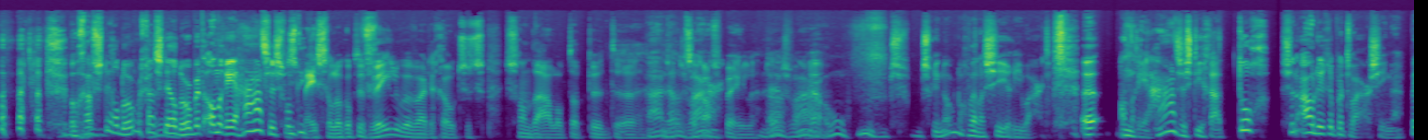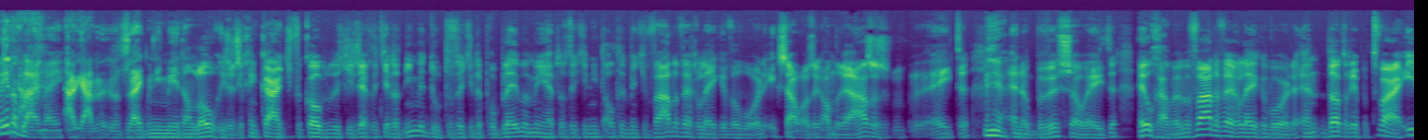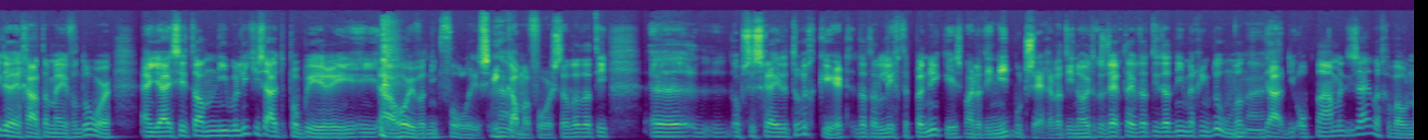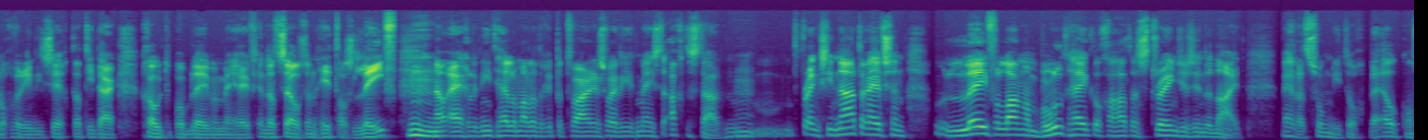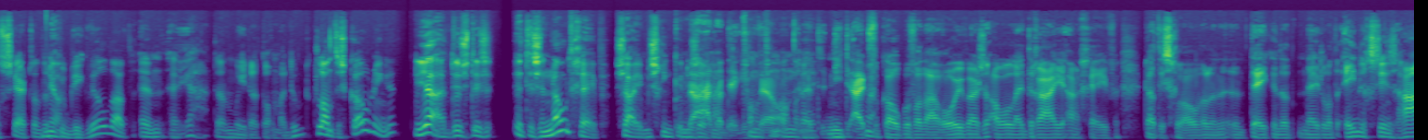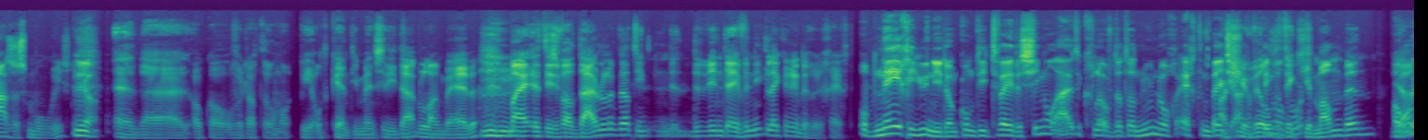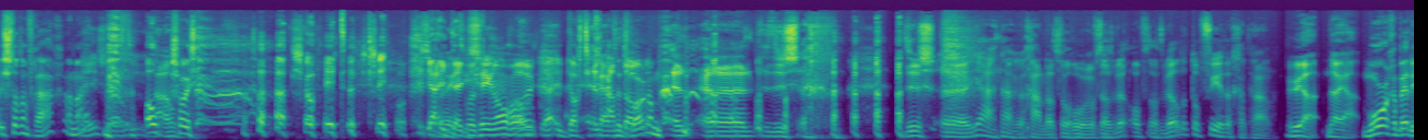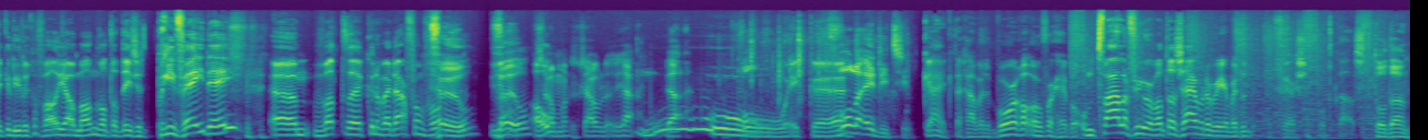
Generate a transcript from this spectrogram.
we gaan snel door. We gaan snel door. Met André Hazes. Want is die... meestal ook op de Veluwe waar de grootste schandalen op dat punt eh Ja, dat is waar. afspelen. Dat is waar. Ja. Oh, hm, mis- misschien ook nog wel een serie waard. Eh, André Hazes die gaat toch zijn oude repertoire zingen. Ben je daar Ja, blij mee? Nou ja, dat lijkt me niet meer dan logisch. Als je geen kaartje verkoopt omdat je zegt dat je dat niet meer doet. Of dat je er problemen mee hebt. Of dat je niet altijd met je vader vergeleken wil worden. Ik zou als ik André Hazes eh, heette. Ja. En ook bewust zou heten. Heel graag met mijn vader vergeleken worden. En dat repertoire, iedereen gaat ermee vandoor. En jij zit dan nieuwe liedjes uit te proberen in je- Ahoy wat niet vol is. Ik kan me voorstellen dat hij eh, op zijn schreden terugkeert. Dat er lichte paniek is. Maar dat hij niet moet zeggen dat hij nooit gezegd heeft dat hij dat niet meer ging doen. Want Nee. ja, die opnamen die zijn er gewoon nog waarin hij zegt dat hij daar grote problemen mee heeft. En dat zelfs een hit als Leef Mhm. nou eigenlijk niet helemaal het repertoire is waar hij het meeste achter staat. Hmm. Frank Sinatra heeft zijn leven lang een bloedhekel gehad aan Strangers in the Night. Maar ja, dat zong hij toch bij elk concert, want het Ja. publiek wil dat. En eh, ja, dan moet je dat toch maar doen. De klant is koning, hè? Ja, dus het is, het is een noodgreep, zou je misschien kunnen Ja, zeggen. dat denk ik van, wel. Van. Het niet uitverkopen van Ahoy, waar ze allerlei draaien aan geven. Dat is gewoon wel een, een teken dat Nederland enigszins hazesmoe is. Ja. En eh, ook al wordt dat dan weer ontkent, die mensen die daar belang bij hebben. Mhm. Maar het is wel duidelijk dat hij de wind even niet lekker in de rug heeft. Op 9 juni dan komt die tweede single uit. Ik geloof dat er nu nog echt een beetje Als je wil dat ik je man ben. Oh, ja. is dat een vraag aan mij? Nee, zo- Oh, nou, heet, zo heet single. Ja, ik denk wat single oh, gewoon. ja, ik dacht, je En krijgt het warm. En, eh, dus dus eh, ja, nou, we gaan dat wel horen of dat wel, of dat wel de top 40 gaat halen. Ja, nou ja, morgen ben ik in ieder geval jouw man, want dan is het privé day. Ehm, wat eh, kunnen wij daarvan verwachten? Veel, Ja. veel. Oh. Zou, maar- zou, ja, ja, Oeh, ik, volle editie. kijk, daar gaan we het morgen over hebben. Om 12 uur, want dan zijn we er weer met een verse podcast. Tot dan.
